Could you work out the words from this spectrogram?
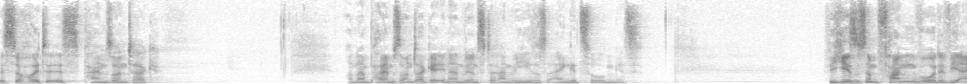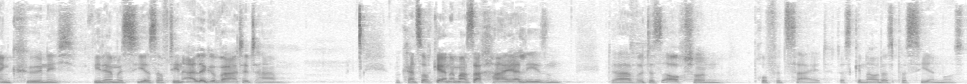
Wisst ihr, heute ist Palmsonntag. Und am Palmsonntag erinnern wir uns daran, wie Jesus eingezogen ist. Wie Jesus empfangen wurde wie ein König, wie der Messias, auf den alle gewartet haben. Du kannst auch gerne mal Sacharja lesen. Da wird es auch schon prophezeit, dass genau das passieren muss.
